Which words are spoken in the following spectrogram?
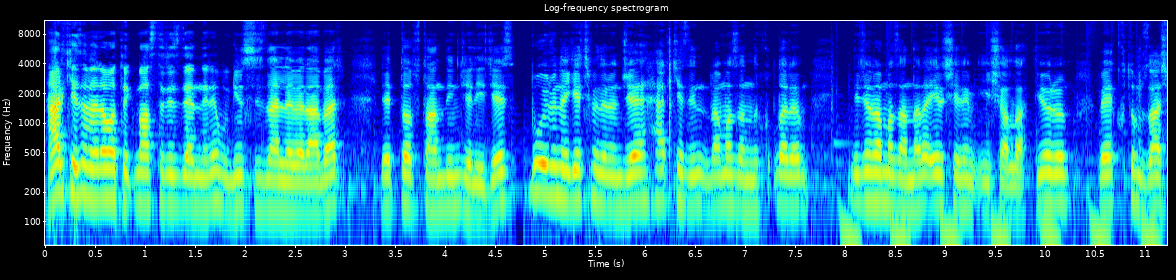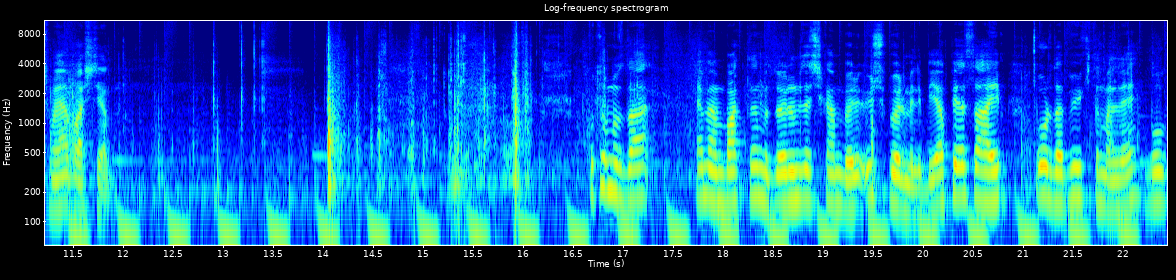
Herkese merhaba Tekmaster izleyenleri. Bugün sizlerle beraber laptop standı inceleyeceğiz. Bu ürüne geçmeden önce herkesin Ramazanını kutlarım. Nice Ramazanlara erişelim inşallah diyorum. Ve kutumuzu açmaya başlayalım. Kutumuzda hemen baktığımızda önümüze çıkan böyle 3 bölmeli bir yapıya sahip. Burada büyük ihtimalle bu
